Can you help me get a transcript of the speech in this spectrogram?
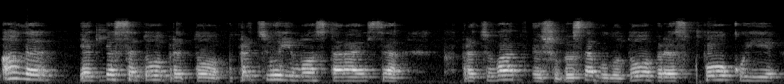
Але як є все добре, то працюємо, стараємося працювати, щоб все було добре, спокої,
